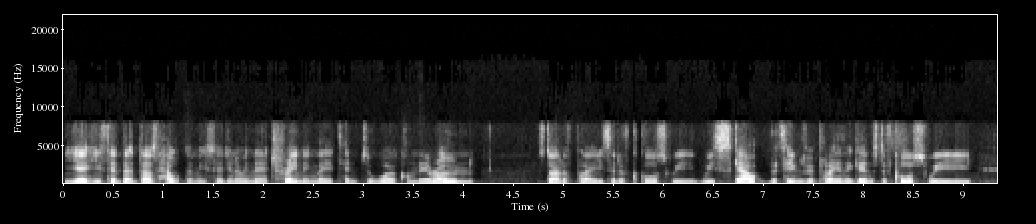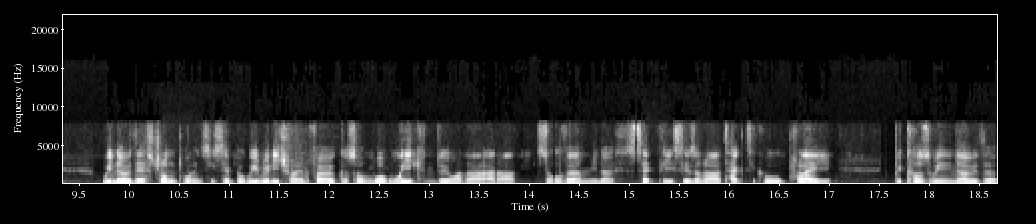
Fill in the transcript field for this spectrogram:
yeah, he said that does help them. He said, you know, in their training they tend to work on their own style of play. He said, of course we we scout the teams we're playing against. Of course we we know their strong points. He said, but we really try and focus on what we can do on our and our sort of um you know set pieces on our tactical play, because we know that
